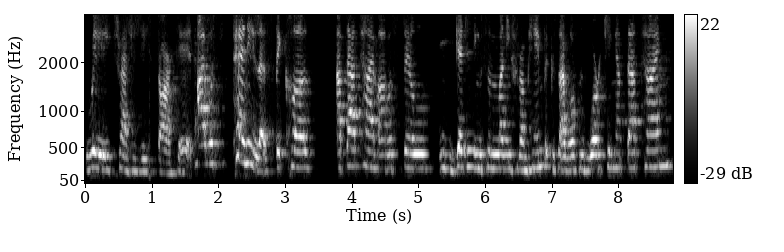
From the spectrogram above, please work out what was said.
really tragedy started. I was penniless because at that time I was still getting some money from him because I wasn't working at that time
